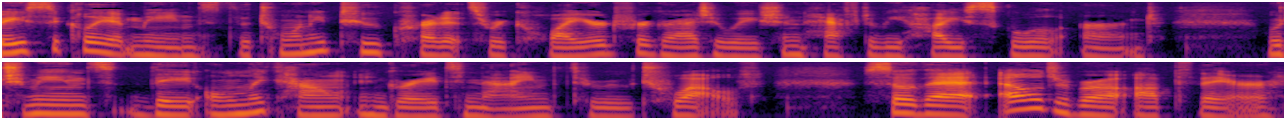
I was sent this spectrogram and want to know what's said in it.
Basically, it means the 22 credits required for graduation have to be high school earned which means they only count in grades 9 through 12. So that algebra up there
